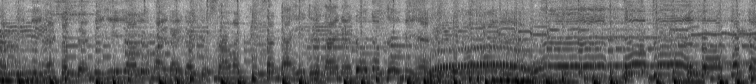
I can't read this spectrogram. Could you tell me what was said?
สติมีแห้งสติมีฮียาลืมไอ้ใดได้ถึงสวรรค์สันใดอื่นไอ้เนี่ยเด้อยำเธอมีแห้งท่ยยำเธอกอดกับกัน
